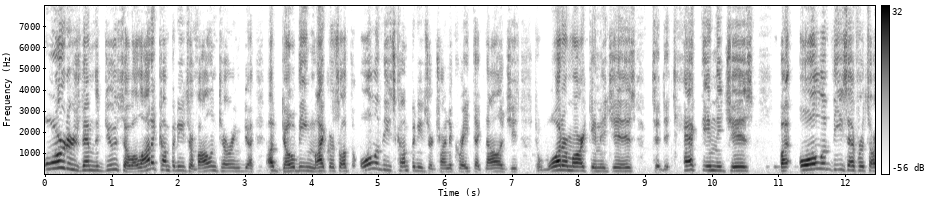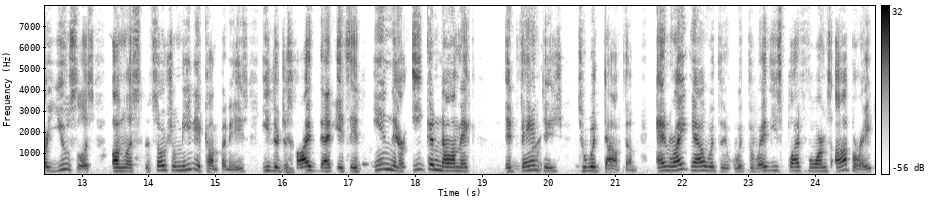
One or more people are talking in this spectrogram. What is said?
orders them to do so, a lot of companies are volunteering. Uh, Adobe, Microsoft, all of these companies are trying to create technologies to watermark images, to detect images. But all of these efforts are useless unless the social media companies either decide that it's in- their economic advantage to adopt them. And right now, with the with the way these platforms operate,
